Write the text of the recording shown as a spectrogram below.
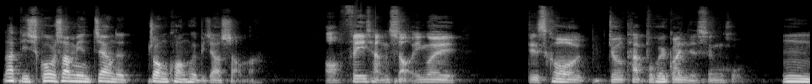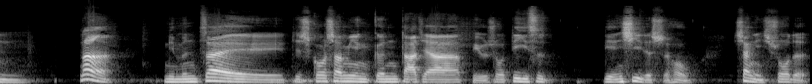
那 Discord 上面这样的状况会比较少吗？哦，非常少，因为 Discord 就它不会管你的生活。嗯，那你们在 Discord 上面跟大家，比如说第一次联系的时候，像你说的，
